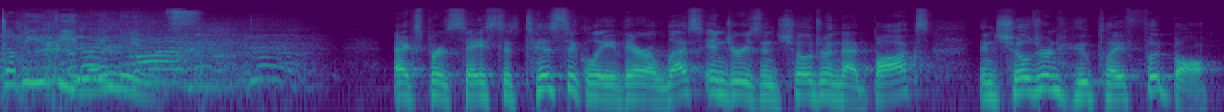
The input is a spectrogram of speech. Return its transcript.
WVUA News. Experts say statistically there are less injuries in children that box than children who play football.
